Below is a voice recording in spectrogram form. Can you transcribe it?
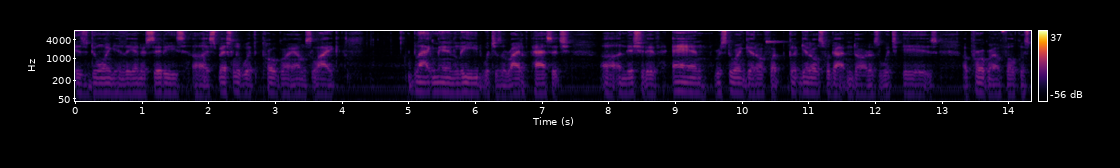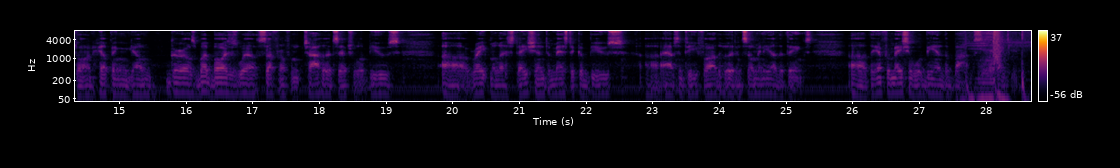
is doing in the inner cities, uh, especially with programs like Black Men Lead, which is a rite of passage uh, initiative, and Restoring Ghetto for, Ghetto's Forgotten Daughters, which is a program focused on helping young girls, but boys as well, suffering from childhood sexual abuse, uh, rape, molestation, domestic abuse, uh, absentee fatherhood, and so many other things. Uh, the information will be in the box. Thank you.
